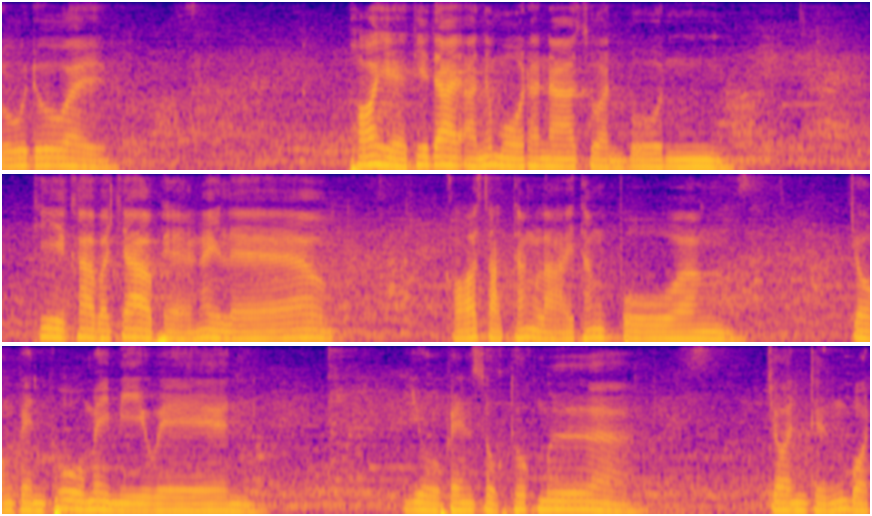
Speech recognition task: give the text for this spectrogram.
รู้ด้วย เพราะเหตุที่ได้อนุโมทนาส่วนบุญ ที่ข้าพเจ้าแผ่ให้แล้ว ขอสัตว์ทั้งหลายทั้งปวง จงเป็นผู้ไม่มีเวร อยู่เป็นสุขทุกเมื่อ จนถึงบท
